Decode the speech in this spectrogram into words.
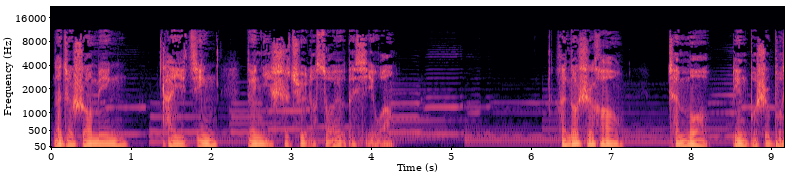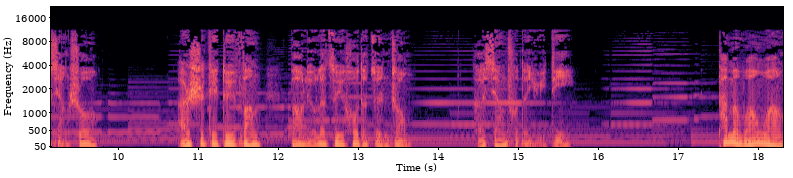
那就说明他已经对你失去了所有的希望。很多时候。沉默并不是不想说，而是给对方保留了最后的尊重和相处的余地。他们往往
